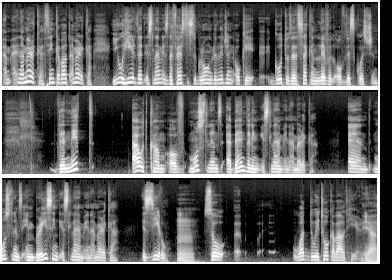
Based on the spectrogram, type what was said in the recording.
um, in America, think about America. You hear that Islam is the fastest growing religion. Okay, go to the second level of this question. The net outcome of Muslims abandoning Islam in America and Muslims embracing Islam in America is zero. Mm. So, uh, what do we talk about here? Yeah.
